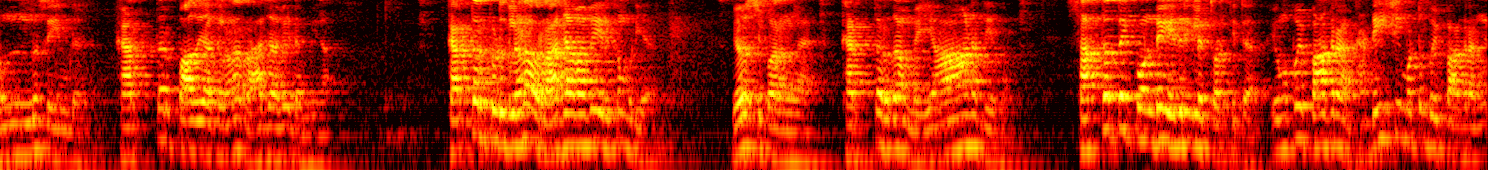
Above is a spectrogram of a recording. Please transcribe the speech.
ஒன்றும் செய்ய முடியாது. கர்த்தர் பாதுகாக்கலைன்னா ராஜாவே டம்மி தான். கர்த்தர் கொடுக்கலன்னா அவர் ராஜாவாகவே இருக்க முடியாது. யோசிச்சு பாருங்களேன். கர்த்தர் தான் மெய்யான தெய்வம் சத்தத்தை கொண்டே எதிரிகளை துரத்திட்டார். இவங்க போய் பார்க்குறாங்க. கடைசி மட்டும் போய் பார்க்குறாங்க.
